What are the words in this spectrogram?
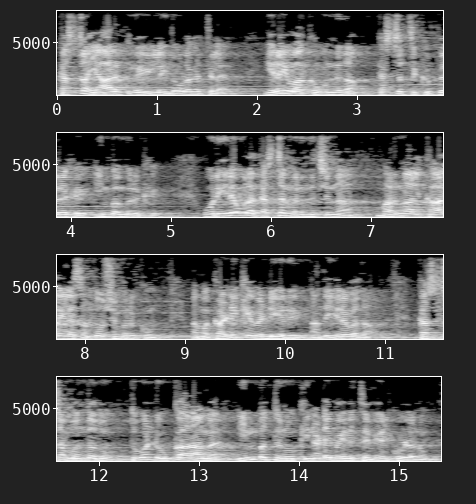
கஷ்டம் யாருக்குமே இல்லை இந்த உலகத்துல. இறைவாக்கு ஒண்ணுதான். கஷ்டத்துக்கு பிறகு இன்பம் இருக்கு. ஒரு இரவுல கஷ்டம் இருந்துச்சுன்னா மறுநாள் காலையில சந்தோஷம் இருக்கும். நம்ம கழிக்க வேண்டியது அந்த இரவு தான் கஷ்டம் வந்ததும் துவண்டு உட்காராம இன்பத்தை நோக்கி நடைபயணத்தை மேற்கொள்ளணும்.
